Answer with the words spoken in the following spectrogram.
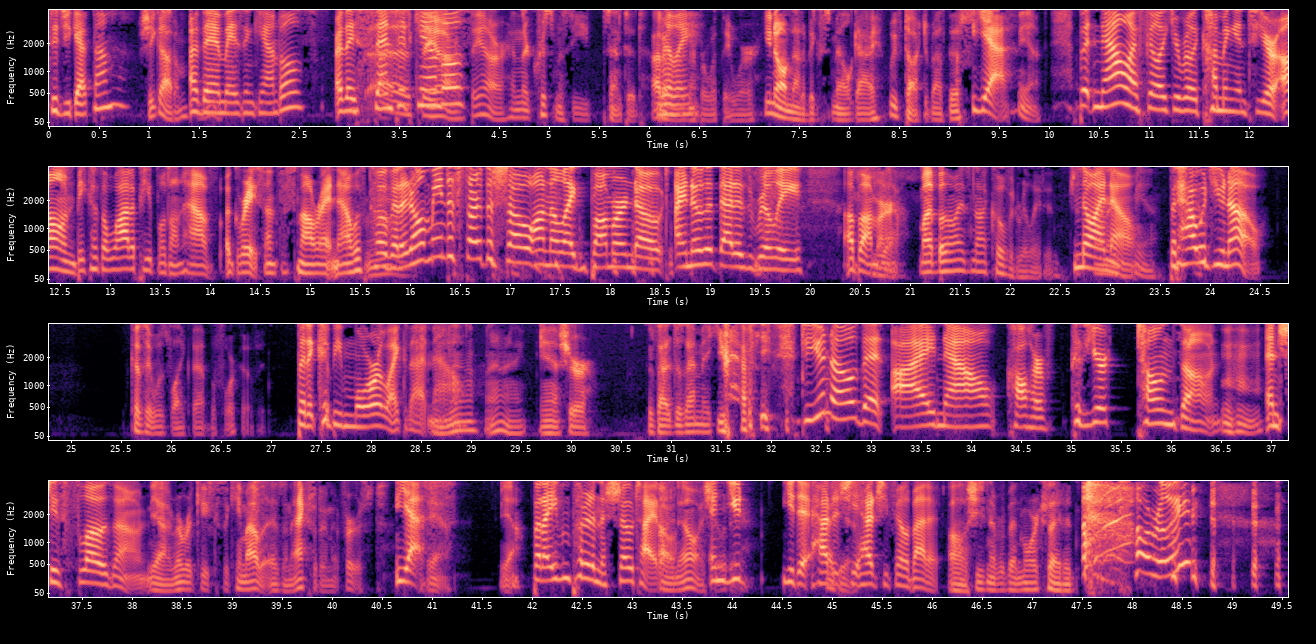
Did you get them? she got them. Are they amazing candles? Are they uh, scented candles? They are, they are, and they're Christmassy scented. I don't Really? remember what they were. You know, I'm not a big smell guy. We've talked about this. Yeah. Yeah. But now I feel like you're really coming into your own because a lot of people don't have a great sense of smell right now with COVID. Mm. I don't mean to start the show on a like bummer note. I know that that is really a bummer. Yeah. My, but mine's not COVID related. No, I know. Yeah. But how would you know? Because it was like that before COVID. But it could be more like that now. Yeah, all right. Yeah, sure. Does that does that make you happy? Do you know that I now call her because you're tone zone mm-hmm. and she's flow zone? Yeah, I remember because it came out as an accident at first. Yes. Yeah. Yeah. But I even put it in the show title. I know, I and you her. you did. How did, did. she? How did she feel about it? Oh, she's never been more excited. Oh, really?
